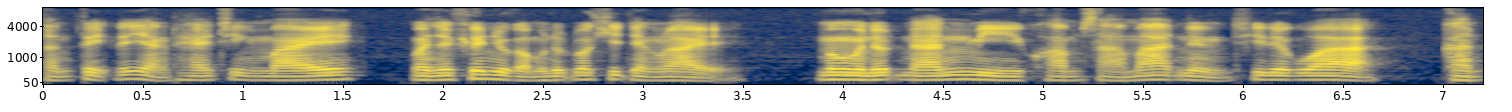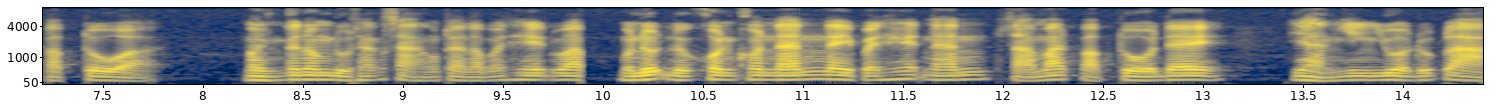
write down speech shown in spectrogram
สันติได้อย่างแท้จริงไหม มันจะขึ้นอยู่กับมนุษย์ว่าคิดอย่างไร เมื่อมนุษย์นั้นมีความสามารถหนึ่งที่เรียกว่าการปรับตัว มันก็ต้องดูทักษะของแต่ละประเทศว่ามนุษย์หรือคนคนนั้นในประเทศนั้นสามารถปรับตัวได้อย่างยิ่งยวดหรือเปล่า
